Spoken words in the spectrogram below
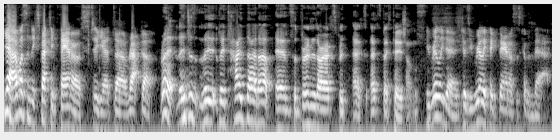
yeah, I wasn't expecting Thanos to get uh, wrapped up. Right. They just they they tied that up and subverted our expe- ex- expectations. He really did because you really think Thanos is coming back.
